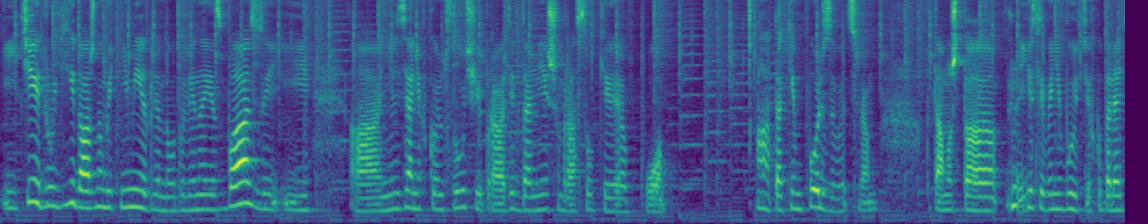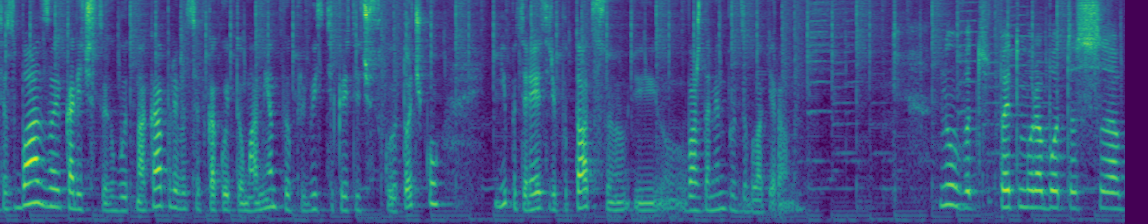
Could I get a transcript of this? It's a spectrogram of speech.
И те, и другие должны быть немедленно удалены из базы, и а, нельзя ни в коем случае проводить в дальнейшем рассылки по а, таким пользователям. Потому что если вы не будете их удалять из базы, количество их будет накапливаться, и в какой-то момент вы приведете критическую точку, и потеряете репутацию, и ваш домен будет заблокирован. Ну вот поэтому работа с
